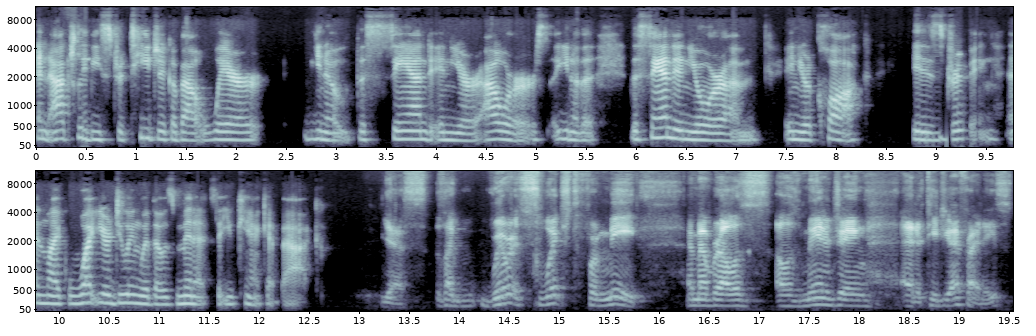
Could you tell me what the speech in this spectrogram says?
and actually be strategic about where you know the sand in your hours you know the the sand in your um in your clock is dripping and like what you're doing with those minutes that you can't get back yes it's like where it switched for me i remember i was i was managing at a tgi fridays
